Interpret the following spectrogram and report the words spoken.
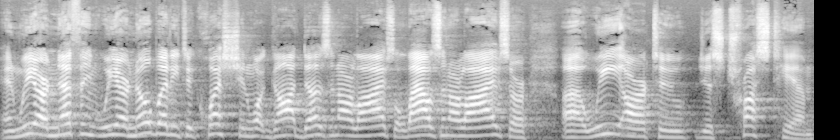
And we are nothing, we are nobody to question what God does in our lives, allows in our lives, or uh, we are to just trust Him.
